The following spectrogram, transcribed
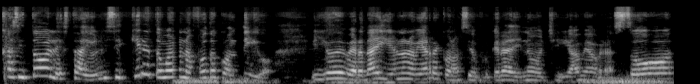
casi todo el estadio. Él dice, quiere tomar una foto contigo. Y yo de verdad, y yo no lo había reconocido porque era de noche, y ya me abrazó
